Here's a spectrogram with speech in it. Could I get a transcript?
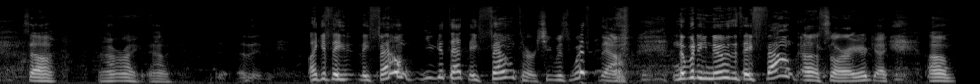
so, all right. Uh, like if they, they found, you get that? They found her. She was with them. Nobody knew that they found, uh, sorry, okay. Um,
